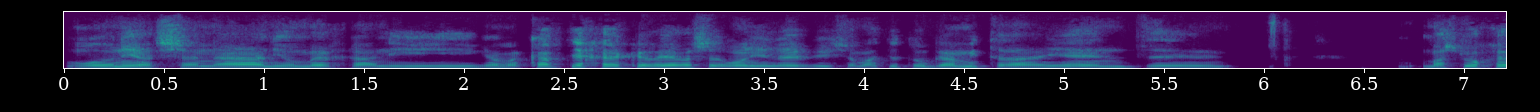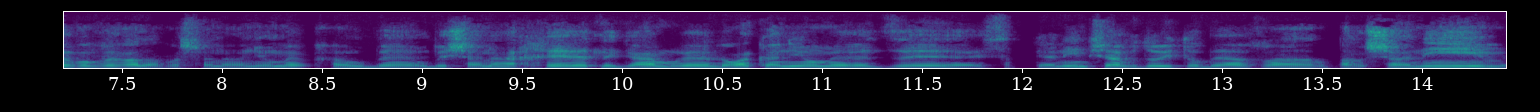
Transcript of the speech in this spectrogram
רוני, השנה, אני אומר לך, אני גם עקבתי אחרי הקריירה של רוני לוי, שמעתי אותו גם מתראיין, זה משהו אחר עובר עליו השנה, אני אומר לך, הוא, בשנה אחרת לגמרי, לא רק אני אומר את זה, שחקנים שעבדו איתו בעבר, פרשנים,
